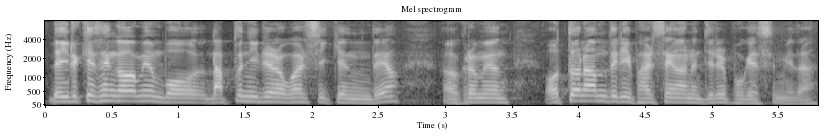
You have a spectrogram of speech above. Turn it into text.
근데 이렇게 생각하면 뭐 나쁜 일이라고 할 수 있겠는데요. 어, 그러면 어떤 암들이 발생하는지를 보겠습니다.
